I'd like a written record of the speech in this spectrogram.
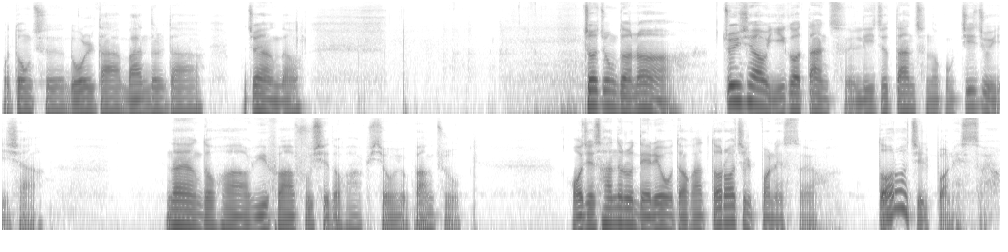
뭐 동츠 놀다 만들다 这样的这种的呢最少一个单词例子单词呢꼭记住一下那样的话语法复习的话比较有帮助 어제 산으로 내려오다가 떨어질 뻔했어요 떨어질 뻔했어요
